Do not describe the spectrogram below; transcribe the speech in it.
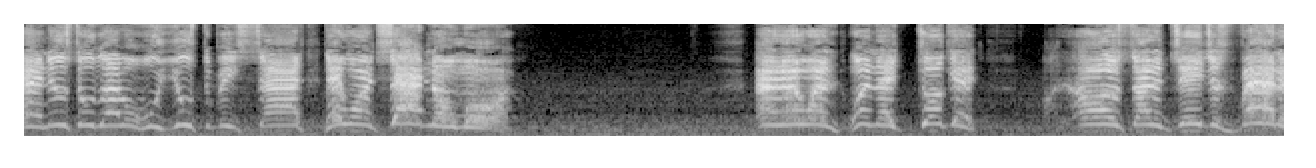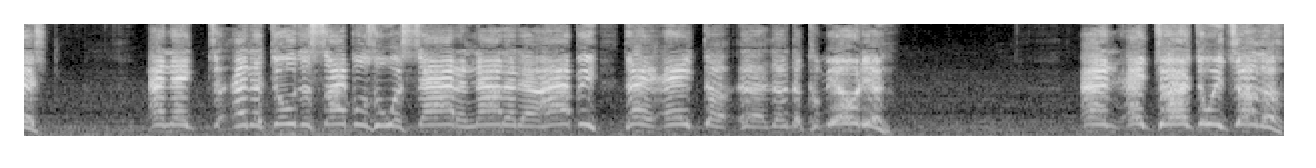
And those two disciples who used to be sad, they weren't sad no more. And then when, when they took it, all of a sudden Jesus vanished. And they and the two disciples who were sad and now that they're happy, they ate the, uh, the, the communion. And they turned to each other.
